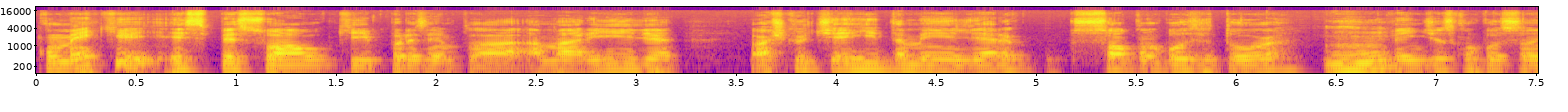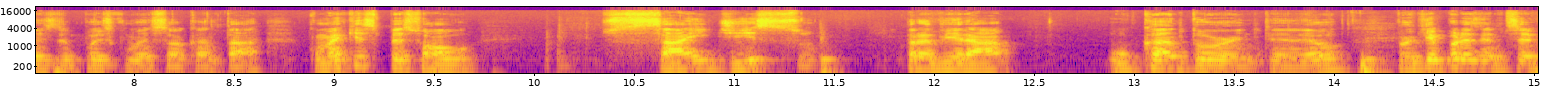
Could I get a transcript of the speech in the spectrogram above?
como é que esse pessoal que, por exemplo, a, a Marília, eu acho que o Thierry também, ele era só compositor, uhum. vendia as composições e depois começou a cantar. Como é que esse pessoal sai disso para virar o cantor, entendeu? Porque, por exemplo, você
